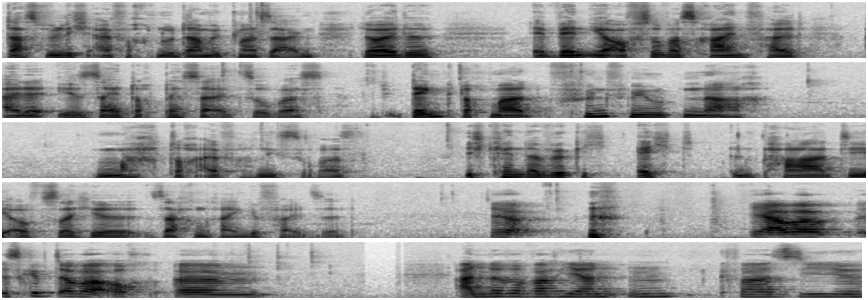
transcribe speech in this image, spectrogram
Das will ich einfach nur damit mal sagen. Leute, äh, wenn ihr auf sowas reinfallt, Alter, ihr seid doch besser als sowas. Denkt doch mal fünf Minuten nach. Macht doch einfach nicht sowas. Ich kenne da wirklich echt ein paar, die auf solche Sachen reingefallen sind. Ja. Ja, aber es gibt aber auch ähm, andere Varianten quasi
